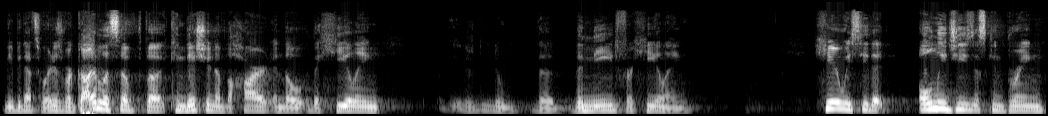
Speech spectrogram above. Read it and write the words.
maybe that's where it is. Regardless of the condition of the heart and the, the healing, you know, the, the need for healing, here we see that only Jesus can bring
